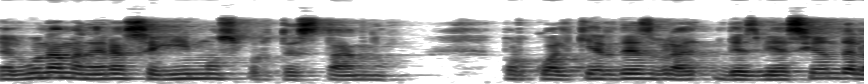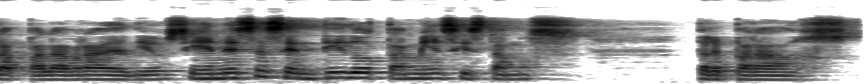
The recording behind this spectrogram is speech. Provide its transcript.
De alguna manera seguimos protestando por cualquier desviación de la palabra de Dios. Y en ese sentido también si estamos preparados,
